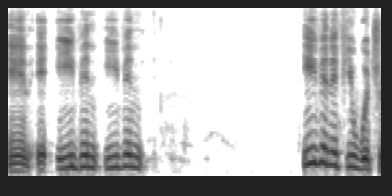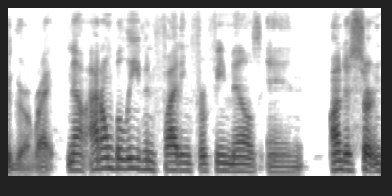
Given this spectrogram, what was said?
and it, even even even if you're with your girl, right? Now, I don't believe in fighting for females and under certain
